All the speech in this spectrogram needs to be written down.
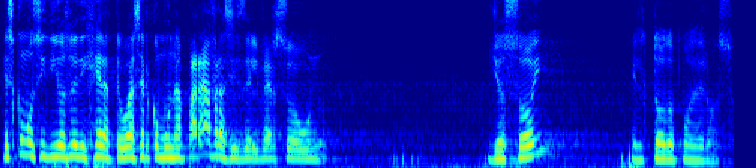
es como si Dios le dijera, te voy a hacer como una paráfrasis del verso 1. Yo soy el Todopoderoso.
